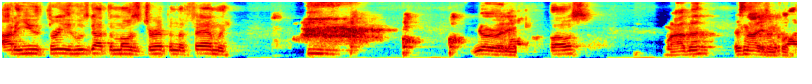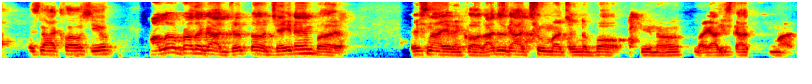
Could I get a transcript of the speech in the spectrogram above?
out of you three? Who's got the most drip in the family? you already Close. Robin. It's not even close. It's not close. You. My little brother got dripped though, Jaden, but it's not even close. I just got too much in the ball, you know. Like I just got too much.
